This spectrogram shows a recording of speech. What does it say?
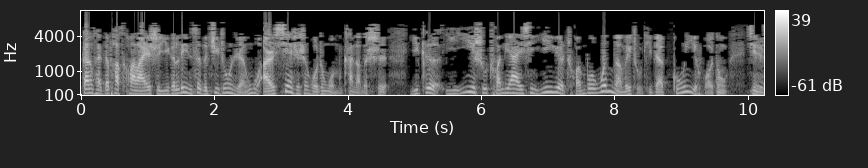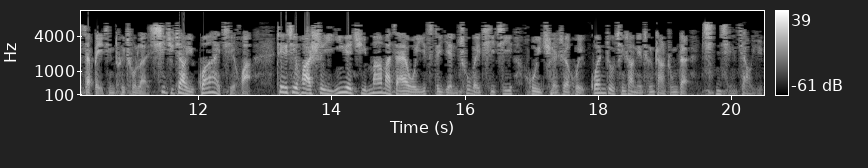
刚才的帕斯夸莱是一个吝啬的剧中人物，而现实生活中我们看到的是一个以艺术传递爱心、音乐传播温暖为主题的公益活动。近日在北京推出了戏剧教育关爱计划，这个计划是以音乐剧《妈妈再爱我一次》的演出为契机，呼吁全社会关注青少年成长中的亲情教育。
